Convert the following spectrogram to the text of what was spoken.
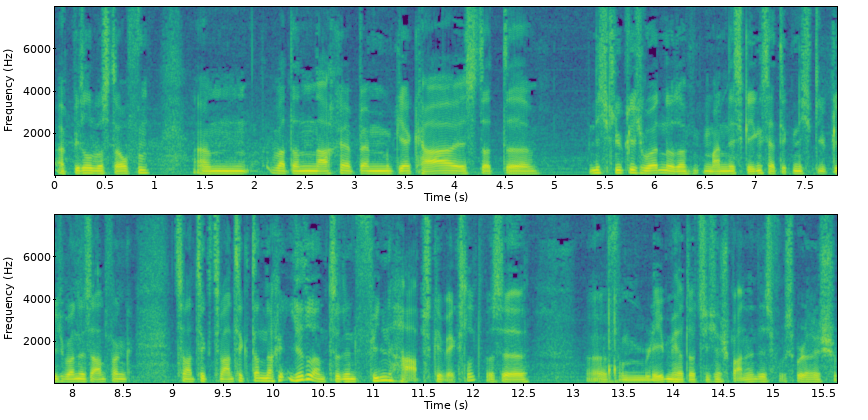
ein bisschen was getroffen. Ähm, war dann nachher beim GRK, ist dort äh, nicht glücklich worden oder man ist gegenseitig nicht glücklich worden, ist Anfang 2020 dann nach Irland zu den Finn Harps gewechselt, was er äh, vom Leben her dort sicher spannend ist, fußballerisch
